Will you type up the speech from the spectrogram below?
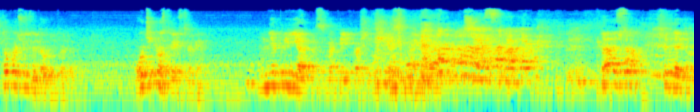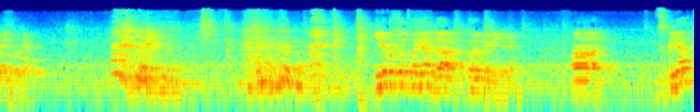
Что почувствует аудитория? Очень острый инструмент. Мне приятно смотреть ваши честные. Честные. Да, что, что для этого аудитория? Или вот тот вариант, да, который мы видели. А, взгляд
